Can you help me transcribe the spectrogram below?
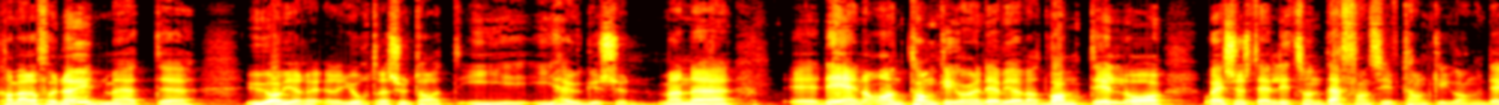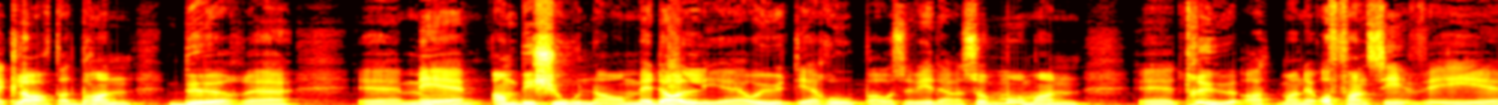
kan være fornøyd med et uh, uavgjort resultat i, i Haugesund. Men uh, det er en annen tankegang enn det vi har vært vant til, og, og jeg syns det er en litt sånn defensiv tankegang. Det er klart at Brann bør eh med ambisjoner om medalje og ut i Europa osv., så, videre, så må man eh, tro at man er offensiv, i,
